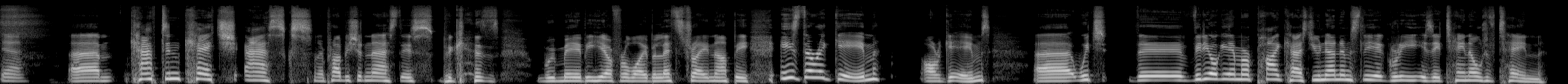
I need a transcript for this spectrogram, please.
Yeah. Um, Captain Ketch asks, and I probably shouldn't ask this because we may be here for a while, but let's try and not be. Is there a game or games uh, which the Video Gamer podcast unanimously agree is a 10 out of 10?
